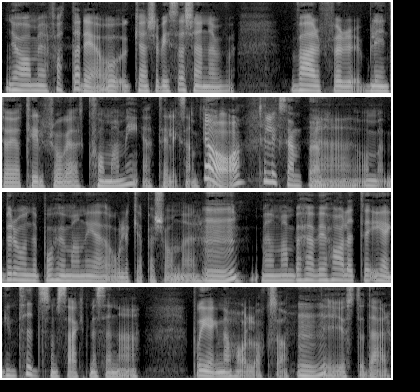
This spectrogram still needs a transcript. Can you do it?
Ja, men jag fattar det. Och kanske vissa känner, varför blir inte jag tillfrågad att komma med, till exempel? Ja, till exempel. Eh, om, beroende på hur man är olika personer. Mm. Men man behöver ju ha lite egen tid, som sagt, med sina, på egna håll också. Mm. Det är just det där.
